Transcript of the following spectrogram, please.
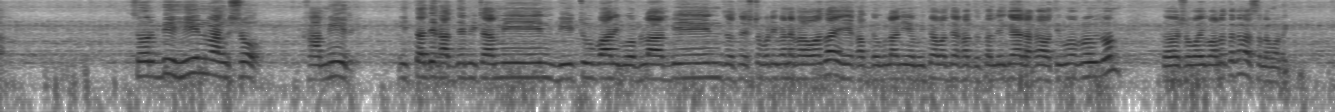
চর্বিহীন মাংস, খামির। ইত্যাদি খাদ্যে ভিটামিন, বি টু বা রিবোফ্লাভিন যথেষ্ট পরিমাণে পাওয়া যায়। এই খাদ্যগুলো নিয়মিত আমাদের খাদ্য তালিকায় রাখা অতীব প্রয়োজন। তো সবাই ভালো থাকেন। আসসালামু আলাইকুম।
